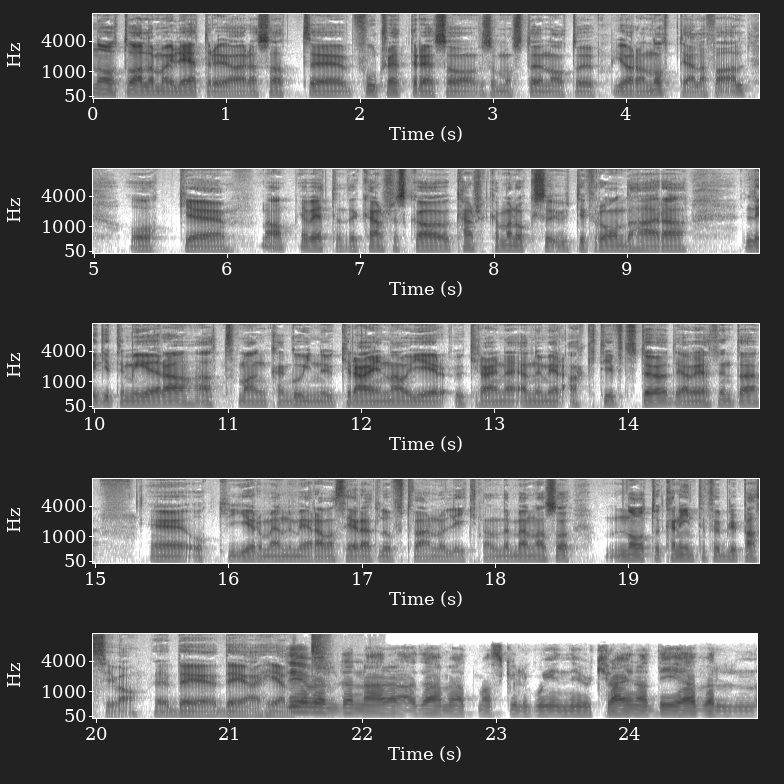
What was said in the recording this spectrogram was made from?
NATO alla möjligheter att göra så att eh, fortsätter det så, så måste NATO göra något i alla fall. Och eh, ja, jag vet inte, kanske, ska, kanske kan man också utifrån det här eh, legitimera att man kan gå in i Ukraina och ge Ukraina ännu mer aktivt stöd, jag vet inte. Eh, och ge dem ännu mer avancerat luftvärn och liknande. Men alltså, NATO kan inte förbli passiva. Det, det är helt... Det är väl den här, det här med att man skulle gå in i Ukraina, det är väl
